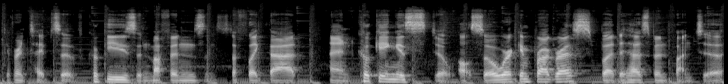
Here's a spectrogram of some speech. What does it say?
different types of cookies and muffins and stuff like that. And cooking is still also a work in progress, but it has been fun to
